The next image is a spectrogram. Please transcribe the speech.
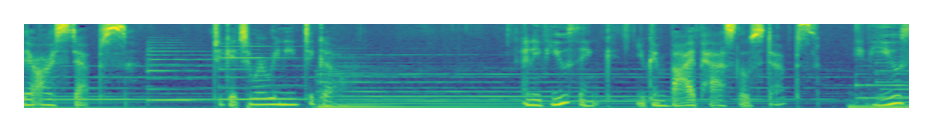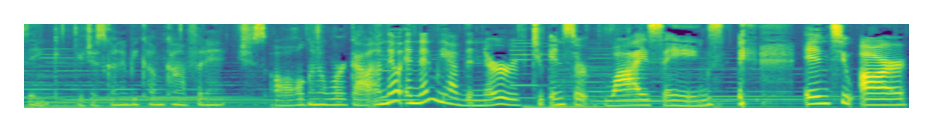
There are steps to get to where we need to go. And if you think you can bypass those steps, if you think you're just going to become confident, it's just all going to work out. And then and then we have the nerve to insert wise sayings into our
